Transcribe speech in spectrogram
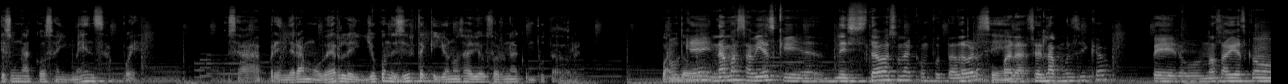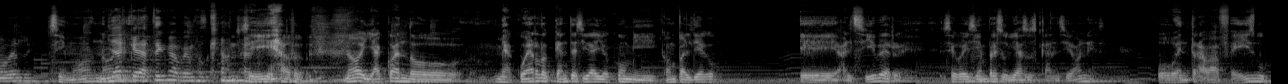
es una cosa inmensa, pues. O sea, aprender a moverle. Yo con decirte que yo no sabía usar una computadora. Cuando, Ok, nada más sabías que necesitabas una computadora Sí. para hacer la música, pero no sabías cómo moverle. Simón, ¿no? ya que la tenga, vemos qué onda. Sí, no, ya cuando me acuerdo que antes iba yo con mi compa el Diego eh, al ciber, güey. Ese güey siempre subía sus canciones. O entraba a Facebook.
